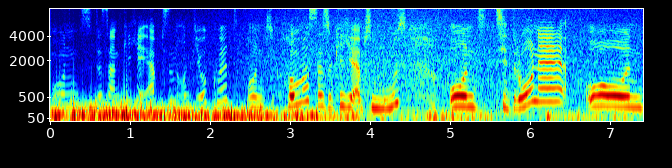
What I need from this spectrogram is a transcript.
Und das sind Kichererbsen und Joghurt und Hummus, also Kichererbsenmus und Zitrone und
